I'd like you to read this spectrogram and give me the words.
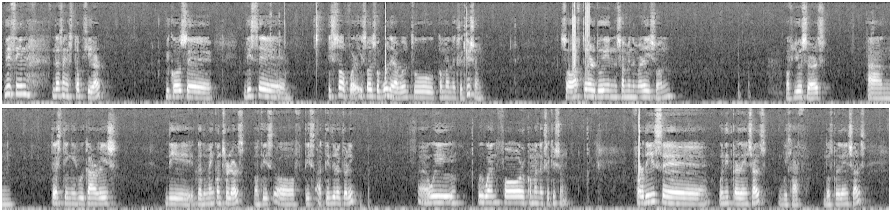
this thing doesn't stop here because uh, this uh, this software is also vulnerable to command execution so after doing some enumeration of users and testing if we can reach the the domain controllers of this of this Active Directory, uh, we we went for command execution. For this, uh, we need credentials. We have those credentials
